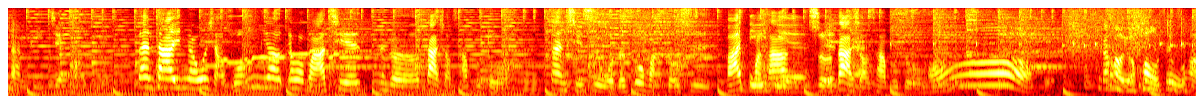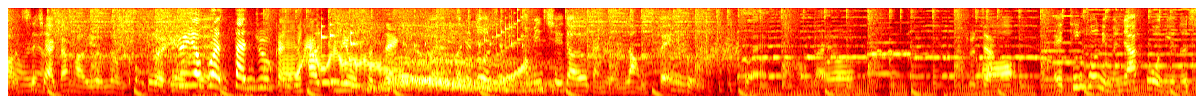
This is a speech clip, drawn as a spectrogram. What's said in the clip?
蛋皮。煎好的，但大家应该会想说，嗯，要要不要把它切那个大小差不多？但其实我的做法都是把它叠叠，折大小差不多。哦，刚好有厚度哈，吃起来刚好也有那种口感。对，因为要不然蛋就感觉它没有存在感。对，而且如果是你旁边切掉又感觉很浪费。对，好来哦，就这样。哦哎，听说你们家过年的时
